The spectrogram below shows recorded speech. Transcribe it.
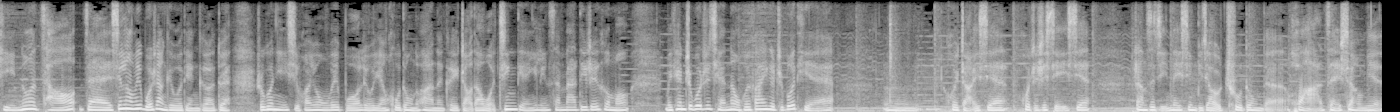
匹诺曹在新浪微博上给我点歌。对，如果你喜欢用微博留言互动的话呢，可以找到我经典一零三八 DJ 贺萌。每天直播之前呢，我会发一个直播帖，嗯，会找一些或者是写一些让自己内心比较有触动的话在上面，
